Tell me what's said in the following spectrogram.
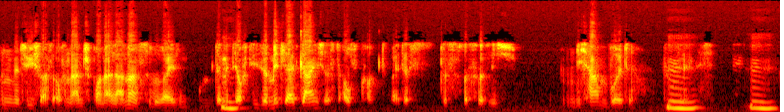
und natürlich war es auch ein Ansporn, alle anderen zu beweisen, damit hm. auch dieser Mitleid gar nicht erst aufkommt, weil das, das ist was, was ich nicht haben wollte. Hm. hm.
